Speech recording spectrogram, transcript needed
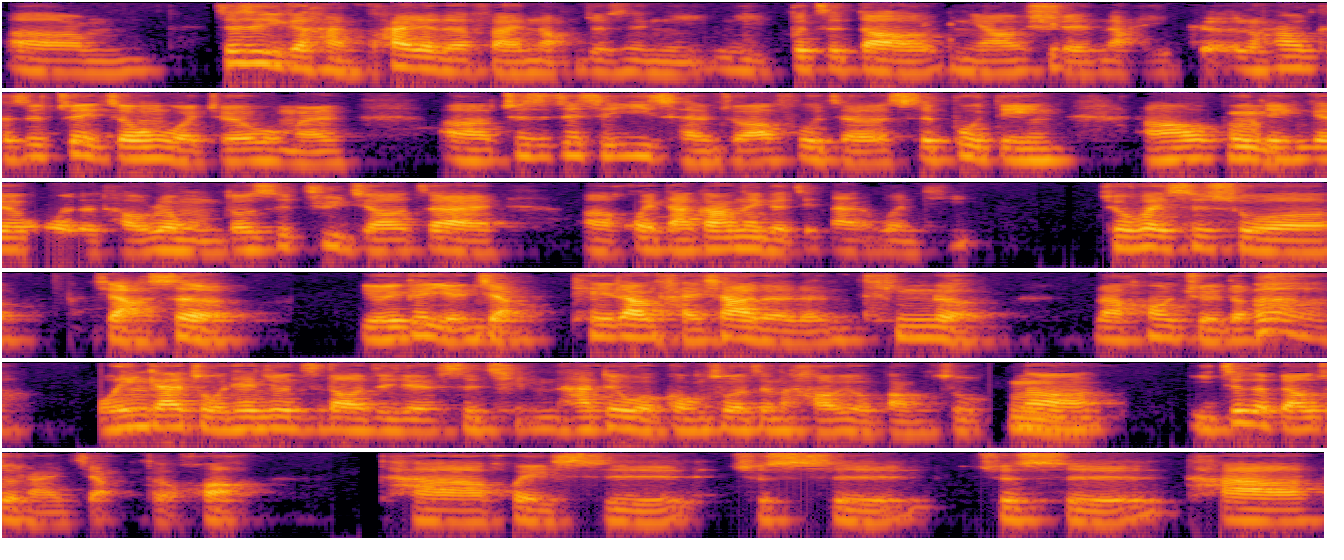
嗯、呃，这是一个很快乐的烦恼，就是你你不知道你要选哪一个。然后，可是最终我觉得我们，呃，就是这次议程主要负责的是布丁，然后布丁跟我的讨论，嗯、我们都是聚焦在呃回答刚刚那个简单的问题，就会是说，假设有一个演讲可以让台下的人听了，然后觉得。我应该昨天就知道这件事情，他对我工作真的好有帮助。嗯、那以这个标准来讲的话，他会是就是就是他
